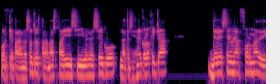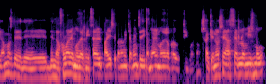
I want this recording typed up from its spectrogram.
porque para nosotros, para más país y verde seco, la transición ecológica debe ser una forma de, digamos, de, la forma de modernizar el país económicamente y cambiar el modelo productivo. O sea, que no sea hacer lo mismo,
